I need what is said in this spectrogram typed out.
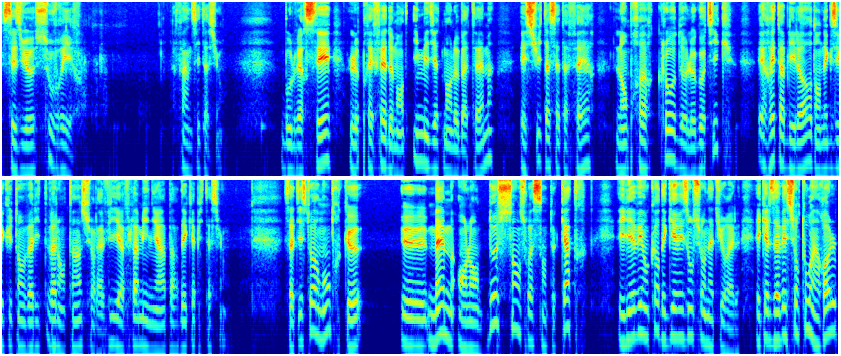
ses yeux s'ouvrirent. Fin de citation. Bouleversé, le préfet demande immédiatement le baptême, et suite à cette affaire, l'empereur Claude le Gothique rétablit l'ordre en exécutant Valentin sur la Via Flaminia par décapitation. Cette histoire montre que, euh, même en l'an 264, il y avait encore des guérisons surnaturelles, et qu'elles avaient surtout un rôle,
